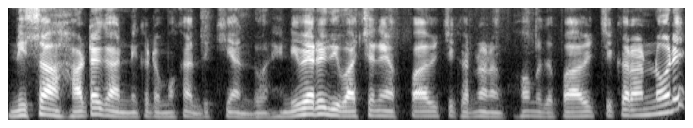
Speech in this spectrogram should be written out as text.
නිසා හටගන්න එකට මොකද්ද කියන්න ඕනේ? නිවැරදි වචනයක් පාවිච්චි කරනවා නම් කොහොමද පාවිච්චි කරන්න ඕනේ?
